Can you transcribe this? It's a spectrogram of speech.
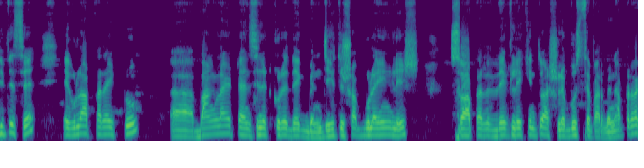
দিতেছে, এগুলো আপনারা একটু বাংলায় ট্রান্সলেট করে দেখবেন। যেহেতু সবগুলো ইংলিশ সো আপনারা দেখলে কিন্তু আসলে বুঝতে পারবেন। আপনারা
